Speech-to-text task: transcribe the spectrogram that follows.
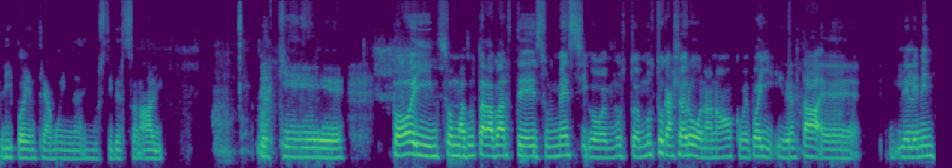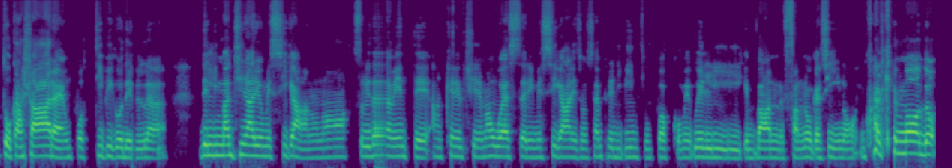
lì poi entriamo in, in gusti personali, perché poi insomma tutta la parte sul Messico è molto, è molto caciarona, no? Come poi in realtà è, l'elemento caciara è un po' tipico del, dell'immaginario messicano, no? Solitamente anche nel cinema western i messicani sono sempre dipinti un po' come quelli che vanno e fanno casino, in qualche modo,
